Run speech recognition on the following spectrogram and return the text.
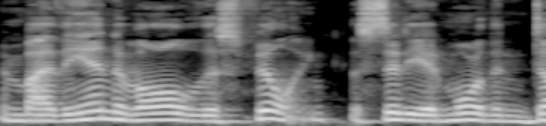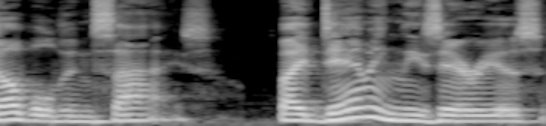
And by the end of all of this filling, the city had more than doubled in size. By damming these areas,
